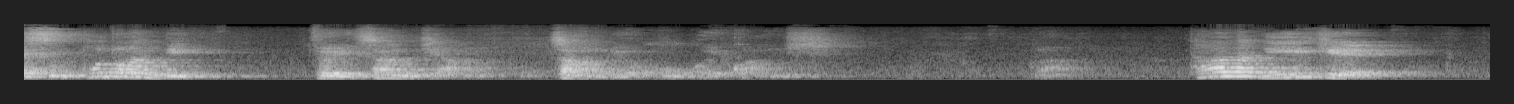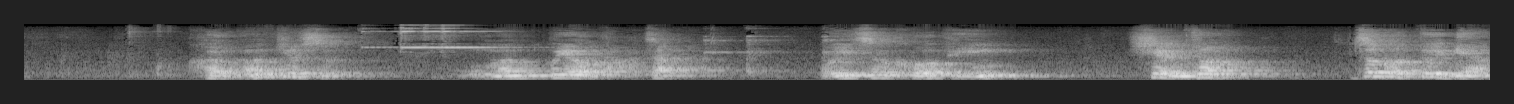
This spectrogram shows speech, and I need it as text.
是不断的嘴上讲战略互惠关系，啊，他的理解可能就是。我们不要打仗，维持和平现状，这个对两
